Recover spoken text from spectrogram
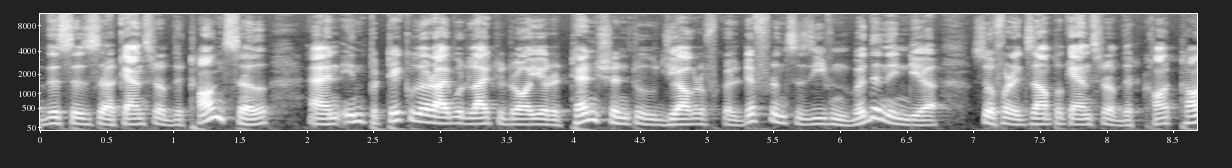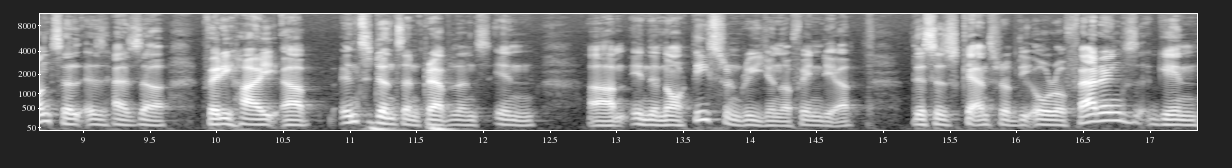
this is cancer of the tonsil, and in particular, I would like to draw your attention to geographical differences even within India. So for example, cancer of the tonsil is, has a very high incidence and prevalence in, um, in the northeastern region of India. This is cancer of the oropharynx, again,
